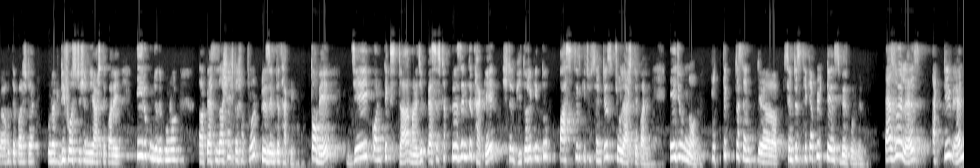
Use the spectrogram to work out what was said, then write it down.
বা হতে পারে সেটা কোনো একটা ডিফরেস্টেশন নিয়ে আসতে পারে, এইরকম যদি কোনো প্যাসেজ আসে, সেটা সবসময় প্রেজেন্টে থাকে। তবে যে কনটেক্সটটা মানে যে প্যাসেজটা প্রেজেন্টে থাকে, সেটার ভিতরে কিন্তু পাস্টের কিছু সেন্টেন্স চলে আসতে পারে। এই জন্য প্রত্যেকটা সেন্টেন্স থেকে আপনি টেন্স বের করবেন as well as active and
